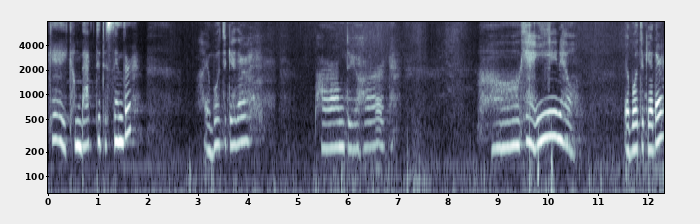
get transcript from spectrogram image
Okay, come back to the center. Elbow together. Palm to your heart. Okay, inhale. Elbow together.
